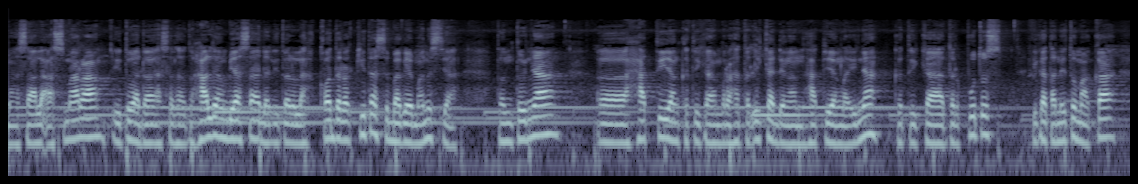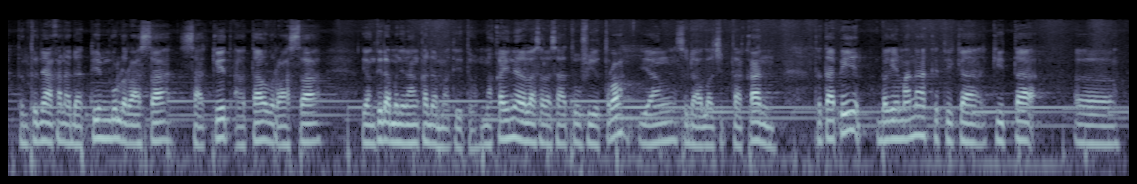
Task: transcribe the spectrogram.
masalah asmara. Itu adalah salah satu hal yang biasa dan itu adalah kodrat kita sebagai manusia. Tentunya uh, hati yang ketika merasa terikat dengan hati yang lainnya, ketika terputus ikatan itu maka tentunya akan ada timbul rasa sakit atau rasa yang tidak menyenangkan dalam hati itu. Maka ini adalah salah satu fitrah yang sudah Allah ciptakan. Tetapi bagaimana ketika kita uh,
